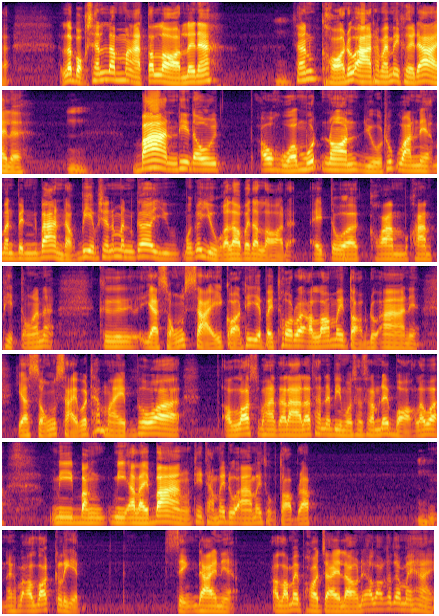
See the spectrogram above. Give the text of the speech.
แล้วบอกฉันละหมาดตลอดเลยนะ ฉันขอดูอาทำไมไม่เคยได้เลยอืมบ้านที่เราเอาหัวมุดนอนอยู่ทุกวันเนี่ย มันเป็นบ้านดอกเบี้ยเพราะฉะนั้นมันก็อยู่มันก็อยู่กับเราไปตลอดอะไอตัวความความผิดตรงนั้นอะคืออย่าสงสัยก่อนที่จะไปโทษว่าอัลลอฮ์ไม่ตอบดูอาเนี่ย อย่าสงสัยว่าทำไม เพราะว่าอัลลอฮ์สุบฮานตะอาลาและท่านนบีมูฮัมมัดศ็อลลัลลอฮุอะลัยฮิวะซัลลัมได้บอกแล้วว่ามีบางมีอะไรบ้างที่ทำให้ดูอาไม่ถูกตอบรับอืมนะครับอัลลอฮ์เกลียดสิ่งใดเนี่ย อัลลอฮ์ไม่พอใจเราเนี่ยอัลลอฮ์ก็จะไม่ให้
